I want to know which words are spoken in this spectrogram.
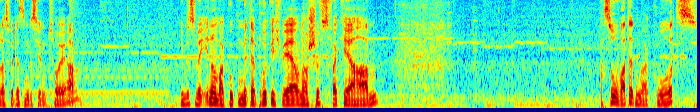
das wird jetzt ein bisschen teuer. Hier müssen wir eh nochmal gucken mit der Brücke. Ich will ja auch noch Schiffsverkehr haben. Ach so, wartet mal kurz.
